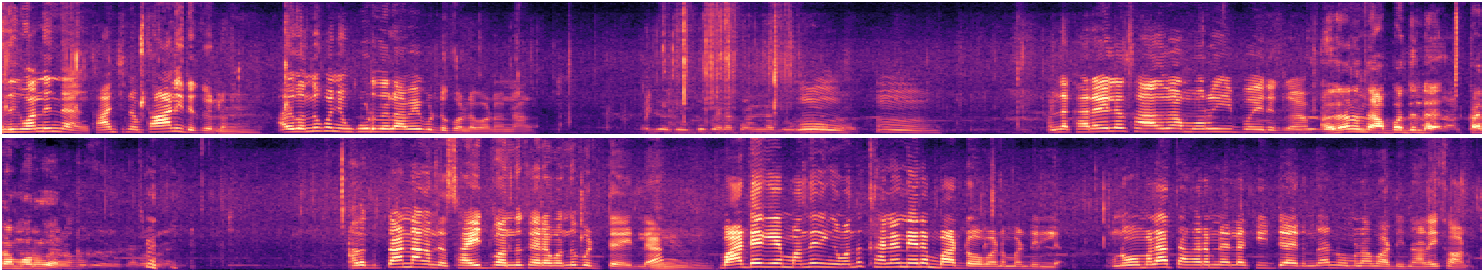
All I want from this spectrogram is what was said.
இதுக்கு வந்து இந்த காய்ச்சின பால் இருக்குல்ல அது வந்து கொஞ்சம் கூடுதலாகவே விட்டுக்கொள்ள வேணும் நாங்கள் அந்த கரையில் சாதுவாக முருகி போயிருக்கோம் அதான் அந்த அப்பத்தின் கரை முருகு அதுக்கு தான் நாங்கள் அந்த சைட் வந்து கரை வந்து விட்டு இல்லை? பாட்டே கேம் வந்து நீங்கள் வந்து கன நேரம் பாட்டோம் வேணுமெண்டு இல்லை. நார்மலாக தகரம் நல்லா ஹீட்டாக இருந்தால் நார்மலாக வாட்டினாலே காணும்.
